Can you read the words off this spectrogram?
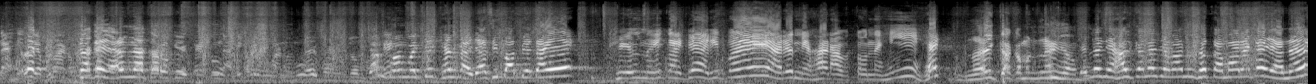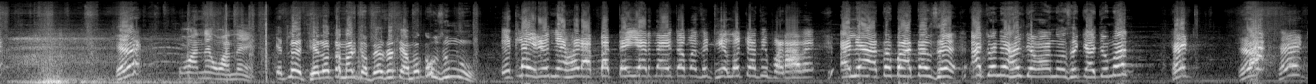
નહીં કેમ ભણવું? કાકા હેરાન ના કરો કે. કેમ વચ્ચે ખેલ કાઢ્યા છે બાપ બેટા એ ખેલ નહીં કાઢે હરીભાઈ અરે નિહાળ આવતો નહીં હેટ નહીં કાકા મને નહીં એટલે નિહાલ કને જવાનું છે તમારે કઈ ને હે? ઓને ઓને. એટલે થેલો તમારે ગભે છે તેમાં કહું છું હું. એટલે હીરો નિહાળ આપવા તૈયાર નહીં તો પછી ઠેલો ક્યાંથી ભણાવે? એટલે આ તો બાદલ છે. આ જો નિહાલ જવાનો છે કહેજો મત હેડ. હેડ. હેટ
